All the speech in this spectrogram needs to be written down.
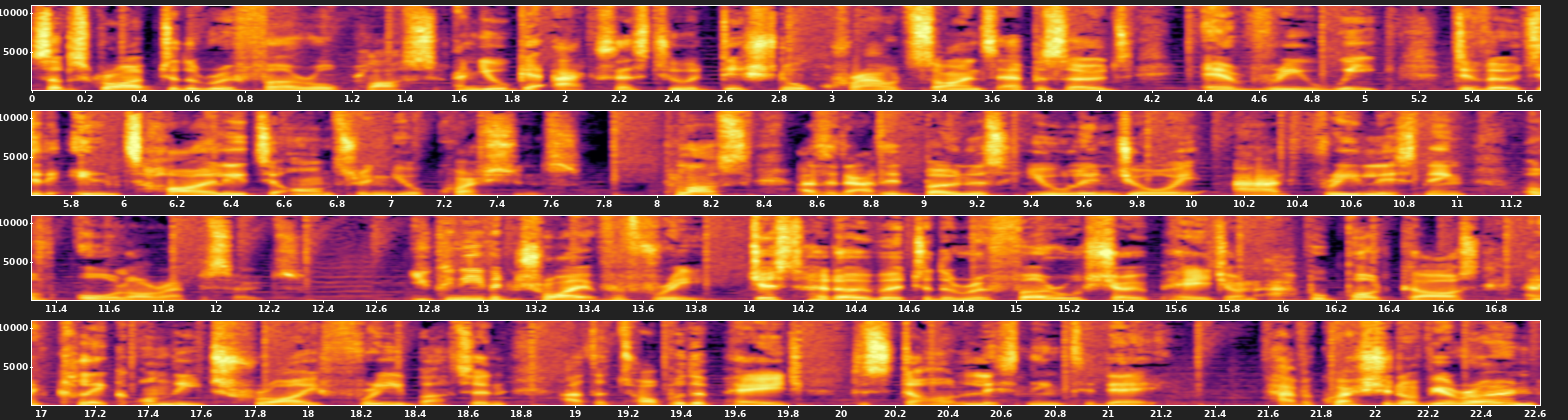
Subscribe to the Referral Plus, and you'll get access to additional crowd science episodes every week devoted entirely to answering your questions. Plus, as an added bonus, you'll enjoy ad free listening of all our episodes. You can even try it for free. Just head over to the referral show page on Apple Podcasts and click on the try free button at the top of the page to start listening today. Have a question of your own?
